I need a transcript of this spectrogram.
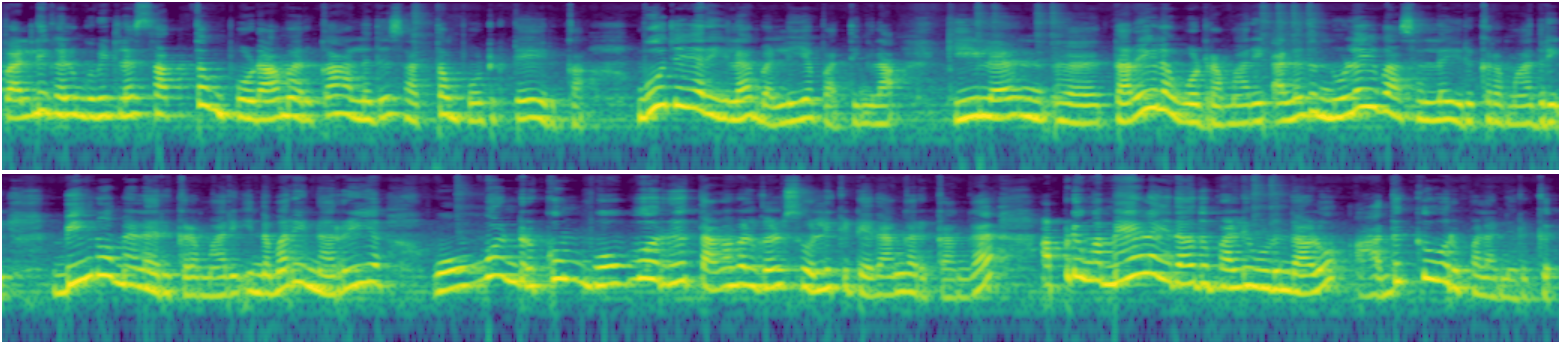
பள்ளிகள் உங்கள் வீட்டில் சத்தம் போடாமல் இருக்கா? அல்லது சத்தம் போட்டுக்கிட்டே இருக்கா? பூஜை அறையில் பள்ளியை பார்த்தீங்களா கீழே தரையில் ஓடுற மாதிரி அல்லது நுழைவாசலில் இருக்கிற மாதிரி பீரோ மேலே இருக்கிற மாதிரி இந்த மாதிரி நிறைய ஒவ்வொன்றுக்கும் ஒவ்வொரு தகவல்கள் சொல்லிக்கிட்டே தாங்க இருக்காங்க. அப்படி உங்கள் மேலே ஏதாவது பள்ளி விழுந்தாலும் அதுக்கு ஒரு பலன் இருக்குது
